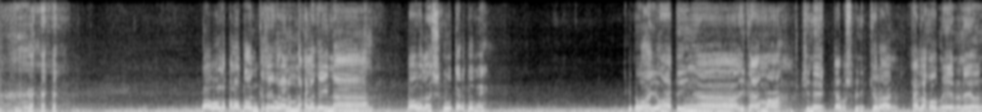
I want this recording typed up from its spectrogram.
bawal na pala doon kasi wala naman nakalagay na bawal ang scooter doon eh. Kinuha yung ating ah, ikama, chinek, tapos pinicturean. Kala ko may ano na yun.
